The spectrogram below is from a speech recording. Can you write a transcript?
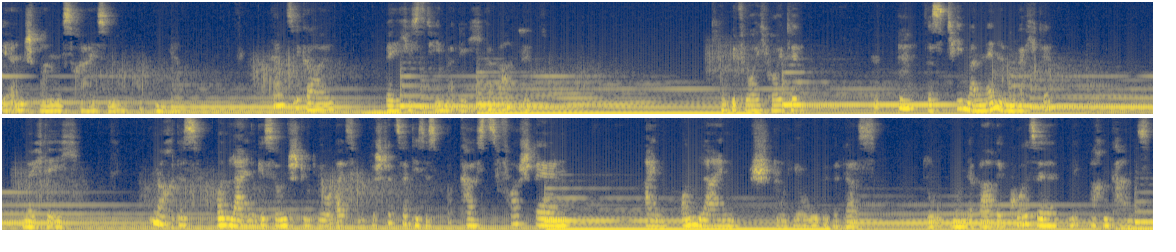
der Entspannungsreisen mit mir. Ganz egal, welches Thema dich erwartet. Und bevor ich heute das Thema nennen möchte, möchte ich noch das Online-Gesundstudio als Unterstützer dieses Podcasts vorstellen. Ein Online-Studio, über das du wunderbare Kurse mitmachen kannst.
